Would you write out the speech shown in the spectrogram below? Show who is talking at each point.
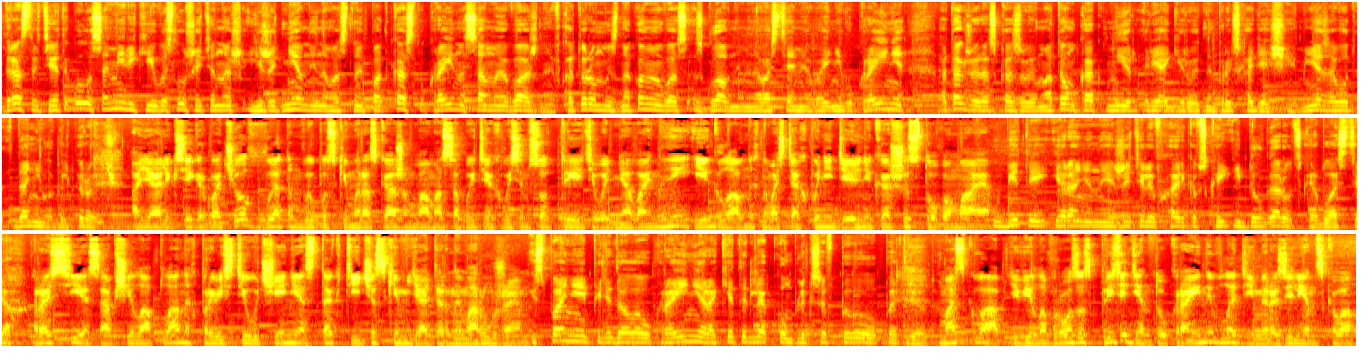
Speaker 1: Здравствуйте, это «Голос Америки», и вы слушаете наш ежедневный новостной подкаст «Украина. Самое важное», в котором мы знакомим вас с главными новостями о войне в Украине, а также рассказываем о том, как мир реагирует на происходящее. Меня зовут Данила Гальперович.
Speaker 2: А я Алексей Горбачев. В этом выпуске мы расскажем вам о событиях 803-го дня войны и главных новостях понедельника, 6 мая.
Speaker 1: Убитые и раненые жители в Харьковской и Белгородской областях.
Speaker 2: Россия сообщила о планах провести учения учения с тактическим ядерным оружием.
Speaker 1: Испания передала Украине ракеты для комплексов ПВО «Патриот».
Speaker 2: Москва объявила в розыск президента Украины Владимира Зеленского.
